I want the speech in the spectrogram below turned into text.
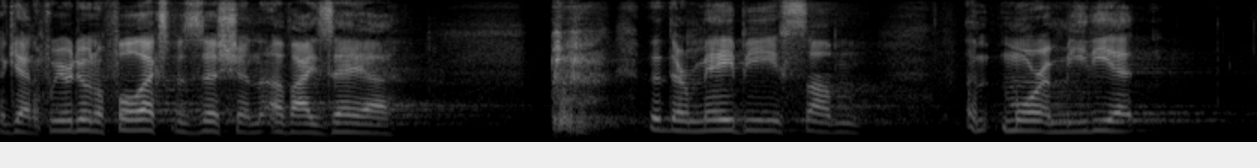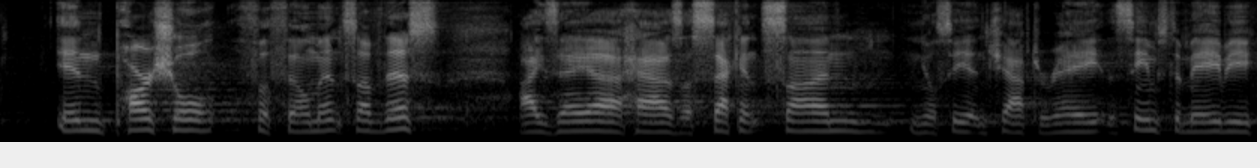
Again, if we were doing a full exposition of Isaiah, that there may be some um, more immediate, impartial fulfillments of this. Isaiah has a second son, and you'll see it in chapter 8. It seems to maybe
